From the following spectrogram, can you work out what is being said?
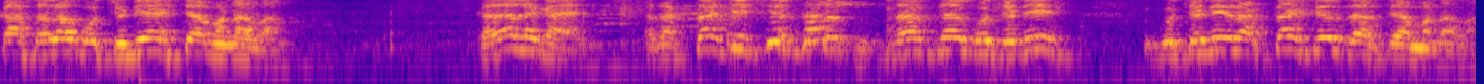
कासाला गोचडी असत्या म्हणाला. कळलं काय? रक्ताची शिर धर धरत्या गोचडी गोचडी रक्ताशीर धरत्या म्हणाला.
